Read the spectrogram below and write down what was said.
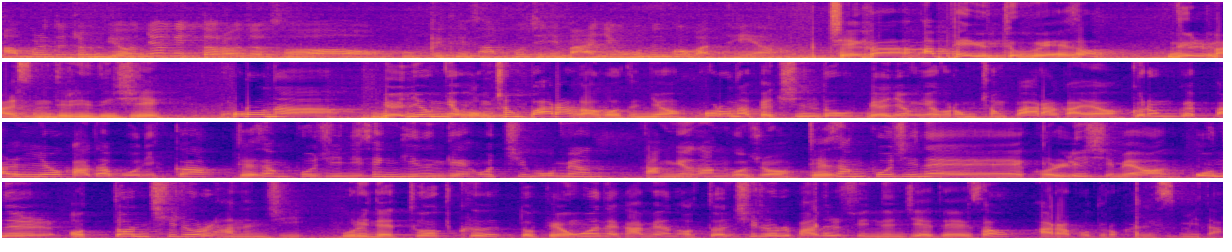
아무래도 좀 면역이 떨어져서 그렇게 대상포진이 많이 오는 것 같아요. 제가 앞에 유튜브에서 늘 말씀드리듯이 코로나 면역력 엄청 빨아가거든요. 코로나 백신도 면역력을 엄청 빨아가요. 그런 게 빨려가다 보니까 대상포진이 생기는 게 어찌 보면 당연한 거죠. 대상포진에 걸리시면 오늘 어떤 치료를 하는지 우리 네트워크 또 병원에 가면 어떤 치료를 받을 수 있는지에 대해서 알아보도록 하겠습니다.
